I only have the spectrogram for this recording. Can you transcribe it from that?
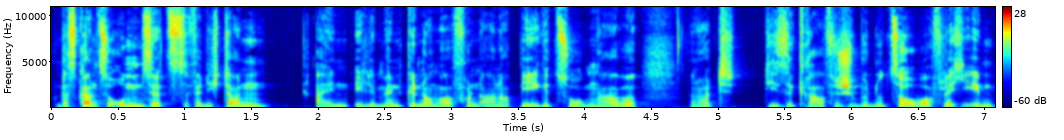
Und das Ganze umsetzte. Wenn ich dann ein Element genommen habe, von A nach B gezogen habe, dann hat diese grafische Benutzeroberfläche eben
